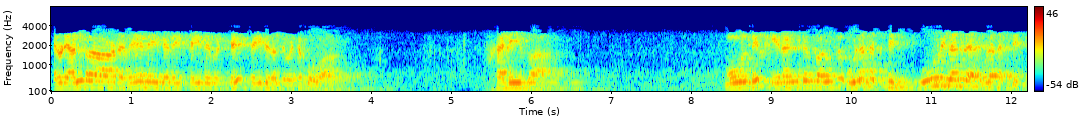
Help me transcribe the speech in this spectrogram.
என்னுடைய அன்றாட வேலைகளை செய்துவிட்டு செய்து தந்து விட்டு போவார். ஹலீபா. மூன்றில் இரண்டு பங்கு உலகத்தில் ஊரில் அல்ல உலகத்தில்.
